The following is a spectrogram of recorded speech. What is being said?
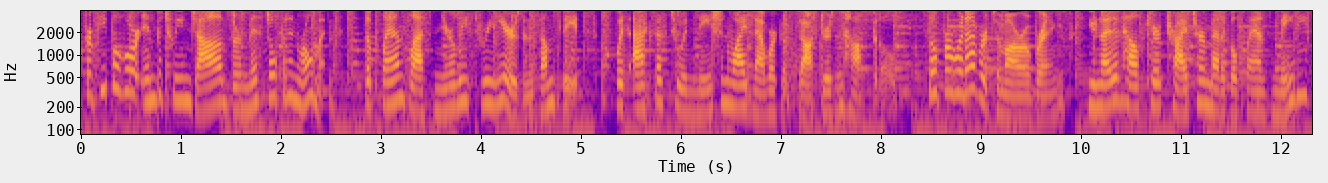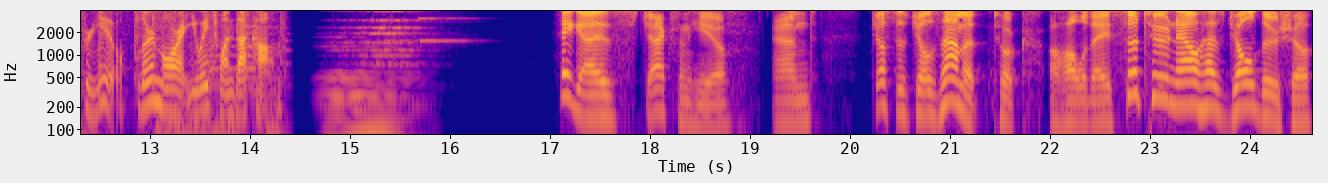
for people who are in between jobs or missed open enrollment. The plans last nearly three years in some states, with access to a nationwide network of doctors and hospitals. So, for whatever tomorrow brings, United Healthcare Tri Term Medical Plans may be for you. Learn more at uh1.com. Hey guys, Jackson here. And just as Joel Zammett took a holiday, so too now has Joel Dusha,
